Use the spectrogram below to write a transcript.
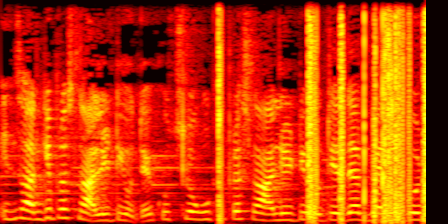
इंसान की पर्सनालिटी होती है। कुछ लोगों की पर्सनालिटी होती है दे आर वेरी गुड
